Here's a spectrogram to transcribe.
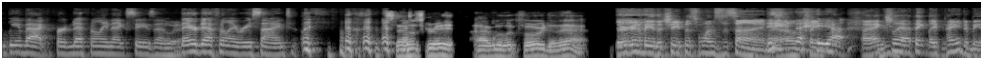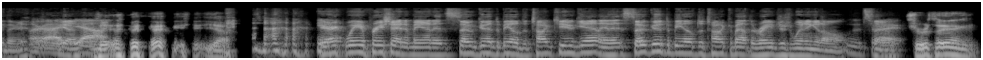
will be back for definitely next season. Oh, yeah. They're definitely re-signed. Sounds great. I will look forward to that. They're going to be the cheapest ones to sign. I don't think. yeah. Actually, I think they paid to be there. All right. Yeah. Yeah. yeah. Yeah. Eric, we appreciate it, man. It's so good to be able to talk to you again, and it's so good to be able to talk about the Rangers winning it all. That's so, right. Sure thing.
